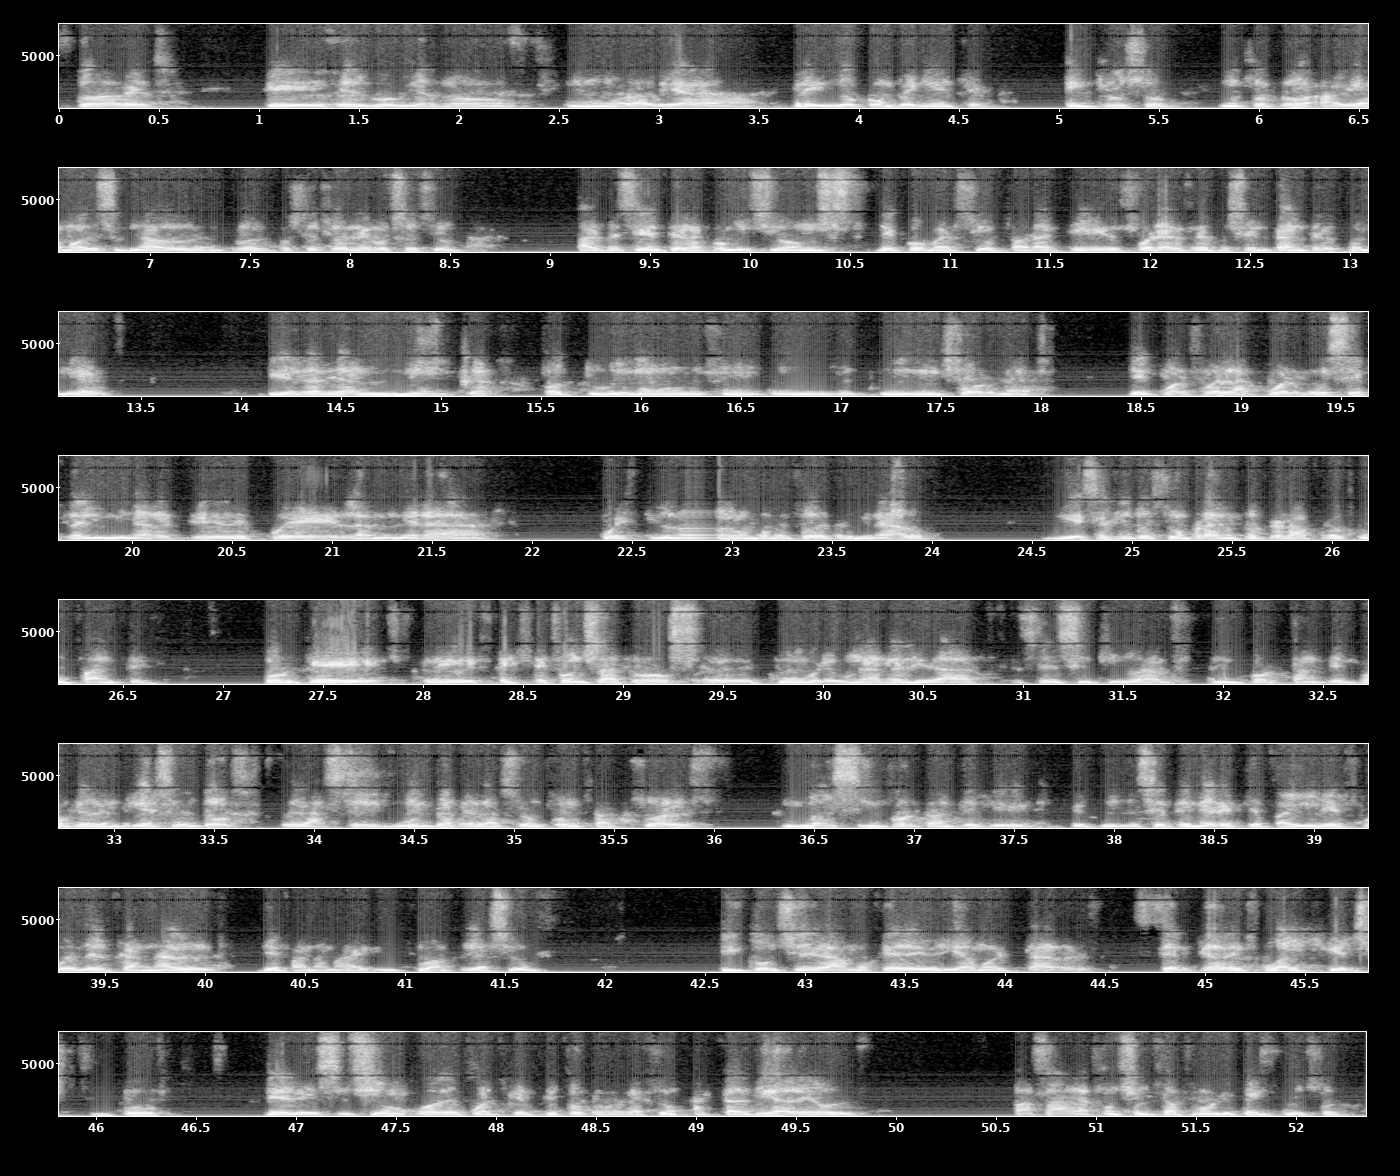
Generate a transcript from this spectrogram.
toda vez que el gobierno no lo había creído conveniente e incluso nosotros habíamos designado dentro del proceso de negociación al presidente de la Comisión de Comercio para que fuera el representante de la familia y en realidad nunca obtuvimos un, informe de cuál fue el acuerdo ese preliminar que después la minera cuestionó en un momento determinado. Y esa situación para nosotros era preocupante porque eh, este contrato eh, cubre una realidad sensitiva importante porque vendría siendo la segunda relación contractual más importante que, que pudiese tener este país después del canal de Panamá y su ampliación y consideramos que deberíamos estar cerca de cualquier tipo de decisión o de cualquier tipo de relación. Hasta el día de hoy, pasada la consulta pública incluso,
